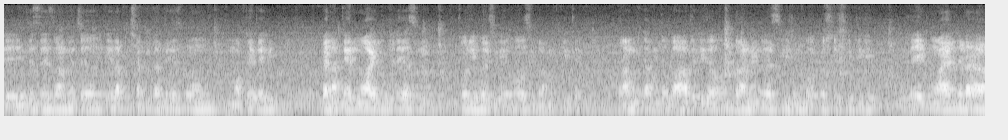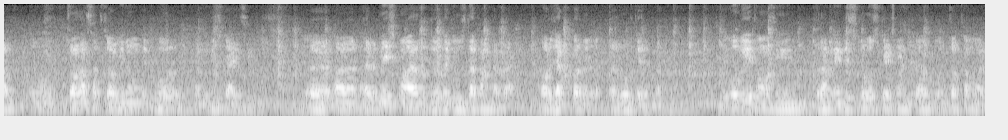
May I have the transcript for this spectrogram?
ਤੇ ਜਿਸ ਦੇ ਸੰਬੰਧ ਵਿੱਚ ਇਹਦਾ ਪਿੱਛਾ ਕੀਤਾ ਤੇ ਇਸ ਕੋਲੋਂ ਮੌਕੇ ਤੇ ਹੀ ਪਹਿਲਾਂ ਤਿੰਨ ਮੋਬਾਈਲ ਜਿਹੜੇ ਅਸੀਂ ਚੋਰੀ ਹੋਏ ਸੀਗੇ, ਉਹ ਅਸੀਂ ਬਰਾਮਦ ਕੀਤੇ। ਬਰਾਮਦ ਕਰਨ ਤੋਂ ਬਾਅਦ ਇਹਦੇ ਦੌਰਾਨੇ ਇਨਵੈਸਟੀਗੇਸ਼ਨ ਹੋਰ ਕੋਸ਼ਿਸ਼ ਕੀਤੀ ਗਈ ਤੇ ਇੱਕ ਮੋਬਾਈਲ ਜਿਹੜਾ ਆ, ਉਹ 14724 ਨੂੰ ਇੱਕ ਹੋਰ ਬੰਦੇ ਦੀ ਸ਼ਿਕਾਇਤ ਸੀ। ਰਮੇਸ਼ ਕੁਮਾਰ ਜੋ ਕਿ ਜੂਸ ਦਾ ਕੰਮ ਕਰਦਾ ਹੈ ਔਰ ਜਗਪੁਰ ਰੋਡ ਤੇ ਰਹਿੰਦਾ ਹੈ ਤੇ ਉਹ ਵੀ ਇਥੋਂ ਅਸੀਂ ਦੌਰਾਨੇ ਡਿਸਕਲੋਜ਼ ਸਟੇਟਮੈਂਟ ਜਿਹੜਾ ਉਹ ਚੌਥਾ ਮੋਬਾਈਲ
